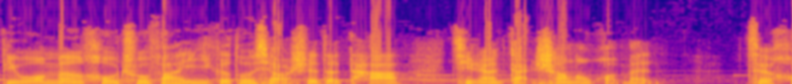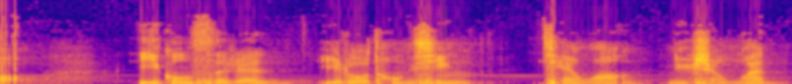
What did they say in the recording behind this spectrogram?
比我们后出发一个多小时的他竟然赶上了我们。最后，义工四人一路同行，前往女神湾。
